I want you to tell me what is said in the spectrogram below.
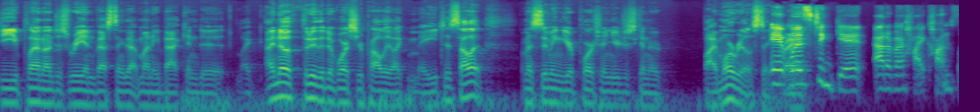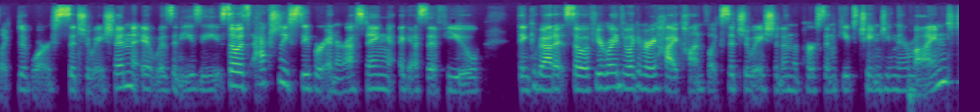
do you plan on just reinvesting that money back into like I know through the divorce you're probably like made to sell it. I'm assuming your portion you're just gonna buy more real estate. It right? was to get out of a high conflict divorce situation. It was an easy. So it's actually super interesting, I guess, if you think about it. So if you're going through like a very high conflict situation and the person keeps changing their mind,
